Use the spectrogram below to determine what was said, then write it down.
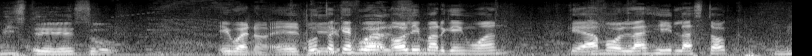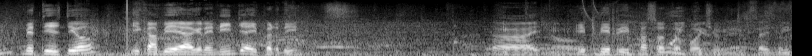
¿Viste eso? Y bueno, el punto Qué es que fue. Olimar Game 1. Que amo Last Hit, Last Stock. Me tilteó y cambié a Greninja y perdí. Ay, no. Y Pirri pasó a top qué 8. bien, Side B.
